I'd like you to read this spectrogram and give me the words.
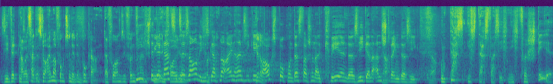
sie wirklich Aber es hat jetzt nur einmal funktioniert im Pokal. Davor haben sie fünf nicht Heimspiele in der ganzen Folge. Saison nicht. Es gab nur einen Heimsieg gegen Genau. Augsburg und das war schon ein quälender Sieg, ein anstrengender Ja. Sieg. Ja. Und das ist das, was ich nicht verstehe,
